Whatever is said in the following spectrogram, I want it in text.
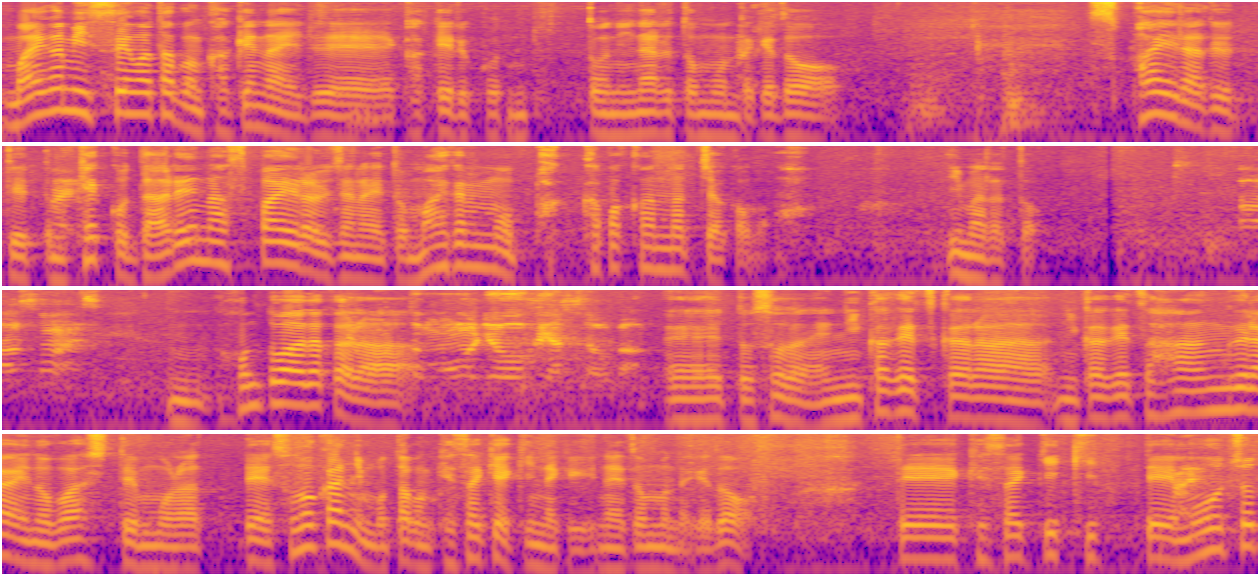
前髪一線は多分かけないでかけることになると思うんだけどスパイラルって言ってもはい。結構ダレなスパイラルじゃないと前髪もうパッカパカになっちゃうかも。今だと。ああそうなんですね。うん。本当はだからえっ、とそうだね。2ヶ月から2ヶ月半ぐらい伸ばしてもらってその間にも多分毛先は切んなきゃいけないと思うんだけどで毛先切ってはい。もうちょっ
